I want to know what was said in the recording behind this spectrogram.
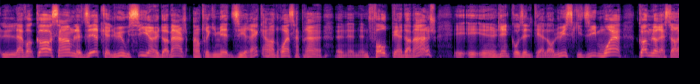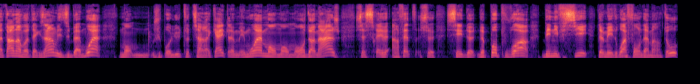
l'avocat semble dire que lui aussi a un dommage, entre guillemets, direct. En droit, ça prend une, faute puis un dommage et, un lien de causalité. Alors lui, ce qu'il dit, moi, comme le restaurateur dans votre exemple, il dit, ben moi, mon, j'ai pas lu toute sa requête, mais moi, mon, mon, mon dommage, ce serait, en fait, c'est de ne pas pouvoir bénéficier de mes droits fondamentaux.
